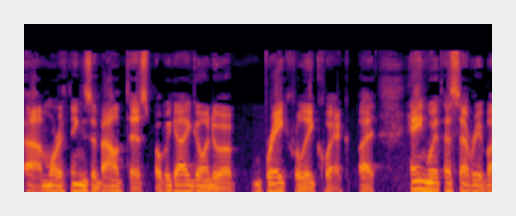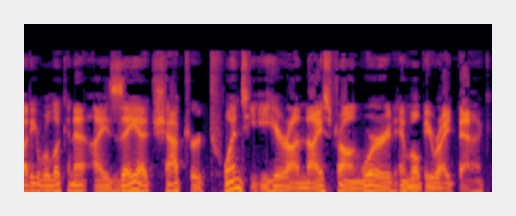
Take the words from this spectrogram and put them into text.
uh, more things about this, but we got to go into a break really quick. But hang with us, everybody. We're looking at Isaiah chapter 20 here on Thy Strong Word, and we'll be right back.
